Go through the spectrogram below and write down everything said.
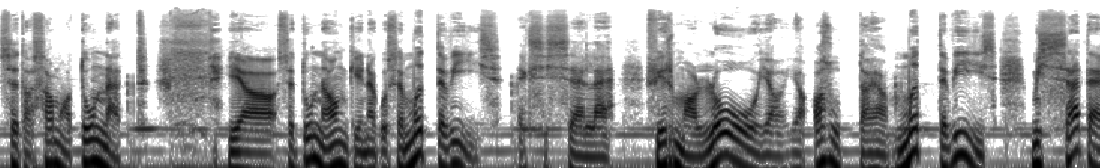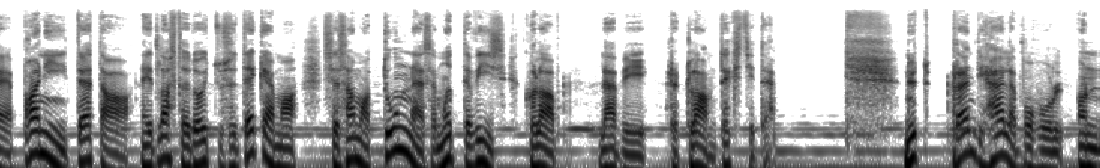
sedasama tunnet. ja see tunne ongi nagu see mõtteviis ehk siis selle firma looja ja asutaja mõtteviis, mis säde pani teda neid lastetoitlusi tegema, seesama tunne, see mõtteviis kõlab läbi reklaamtekstide nüüd brändi hääle puhul on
